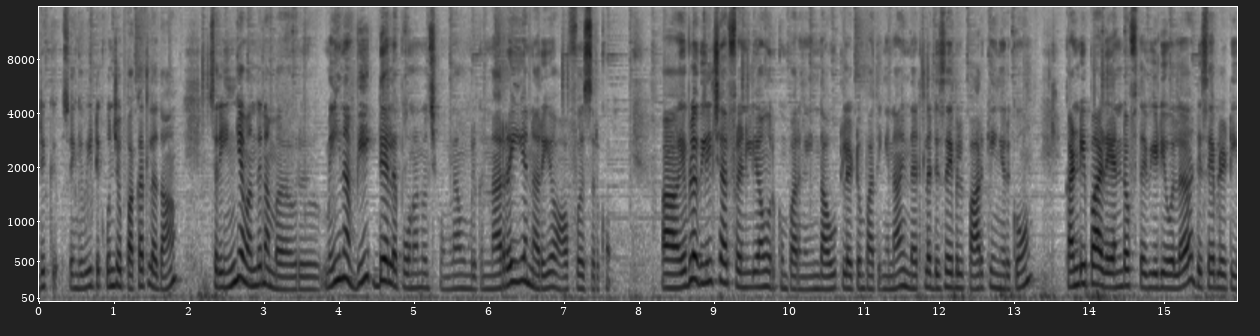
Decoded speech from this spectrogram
இருக்குது ஸோ எங்கள் வீட்டுக்கு கொஞ்சம் பக்கத்தில் தான். சரி இங்கே வந்து நம்ம ஒரு மெயினாக வீக் டேயில் போனோம்னு வச்சுக்கோங்களேன் உங்களுக்கு நிறைய நிறைய ஆஃபர்ஸ் இருக்கும். எவ்வளோ வீல் சேர் ஃப்ரெண்ட்லியாகவும் இருக்கும் பாருங்கள் இந்த அவுட்லெட்டும் பார்த்தீங்கன்னா இந்த இடத்துல டிசேபிள் பார்க்கிங் இருக்கும். கண்டிப்பாக அது எண்ட் ஆஃப் த வீடியோவில் டிசேபிலிட்டி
